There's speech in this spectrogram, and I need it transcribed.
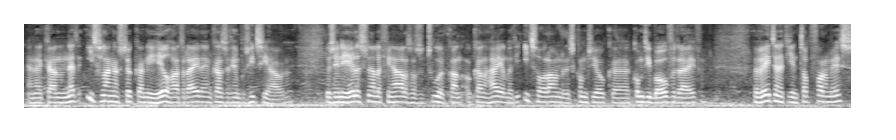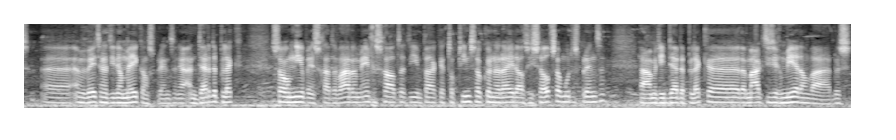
En hij kan net iets langer stuk kan hij heel hard rijden en kan zich in positie houden. Dus in die hele snelle finales als de Tour kan, kan hij, omdat hij iets allrounder is, komt hij ook uh, komt hij bovendrijven. We weten dat hij in topvorm is eh, en we weten dat hij dan mee kan sprinten. Ja, een derde plek zou hem niet op inschatten. We waren hem ingeschaald dat hij een paar keer top 10 zou kunnen rijden als hij zelf zou moeten sprinten. Ja, met die derde plek dan maakt hij zich meer dan waar. Dus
